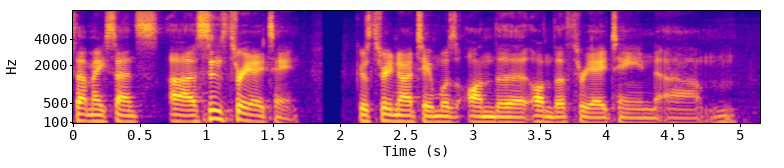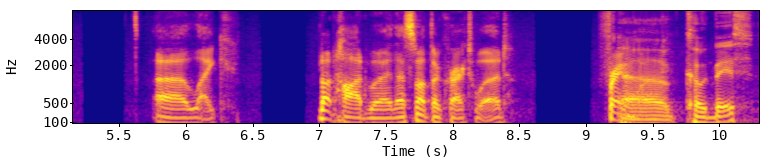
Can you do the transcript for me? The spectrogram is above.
if that makes sense, uh, since 318 because 319 was on the on the 318 um, uh, like not hardware. That's not the correct word. Framework. Uh, code base.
